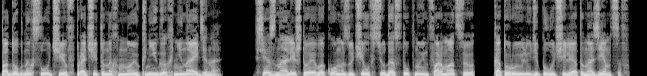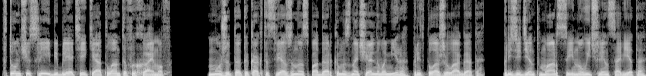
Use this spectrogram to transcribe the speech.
Подобных случаев в прочитанных мною книгах не найдено. Все знали, что Эваком изучил всю доступную информацию, которую люди получили от иноземцев, в том числе и библиотеки атлантов и хаймов. «Может, это как-то связано с подарком изначального мира?» – предположила Агата. «Президент Марса и новый член Совета?»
